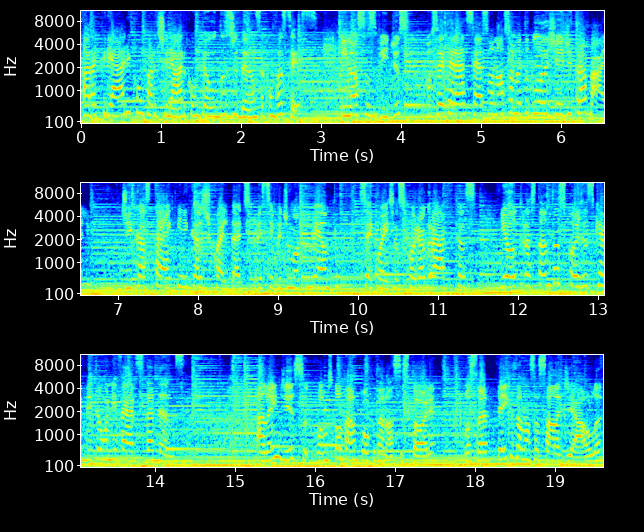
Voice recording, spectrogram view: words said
para criar e compartilhar conteúdos de dança com vocês. Em nossos vídeos, você terá acesso à nossa metodologia de trabalho, dicas técnicas de qualidade expressiva de movimento, sequências coreográficas e outras tantas coisas que habitam o universo da dança. Além disso, vamos contar um pouco da nossa história, mostrar takes da nossa sala de aula,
